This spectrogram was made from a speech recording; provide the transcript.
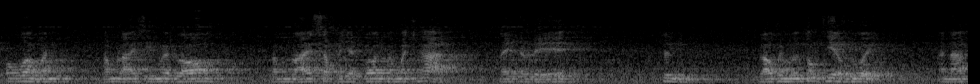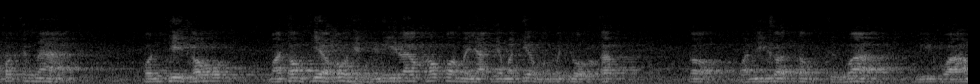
เพราะว่ามันทำลายสิ่งแวดล้อมทำลายทรัพยากรธรรมชาติในทะเล ซึ่งเราเป็นเมืองท่องเที่ยวด้วย อนาคตข้างหน้า คนที่เขามาท่องเที่ยวเขาเห็นอย่างนี้แล้วเขาก็ไม่อยากจะมาเที่ยวเมืองประจวบครับ ก็วันนี้ก็ต้องถือว่ามีความ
